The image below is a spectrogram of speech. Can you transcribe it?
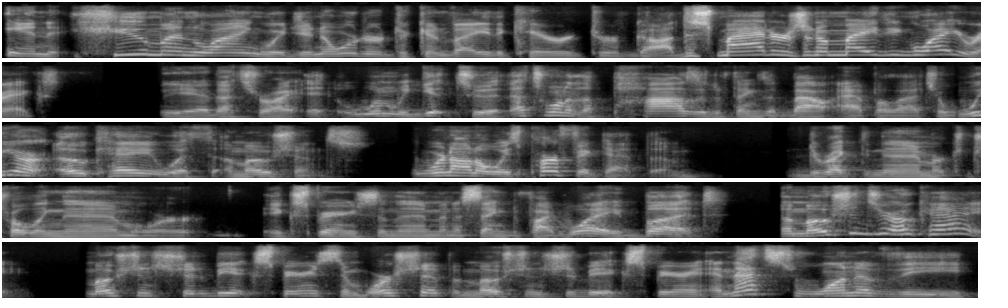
in human language in order to convey the character of God. This matters in an amazing way, Rex. Yeah, that's right. Uh, when we get to it, that's one of the positive things about Appalachia. We are okay with emotions. We're not always perfect at them, directing them or controlling them or experiencing them in a sanctified way, but emotions are okay. Emotions should be experienced in worship. Emotions should be experienced. And that's one of the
